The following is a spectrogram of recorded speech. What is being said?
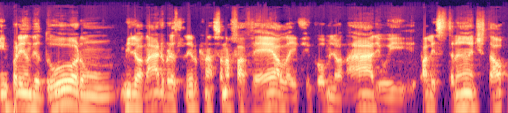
empreendedor, um milionário brasileiro que nasceu na favela e ficou milionário e palestrante e tal.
